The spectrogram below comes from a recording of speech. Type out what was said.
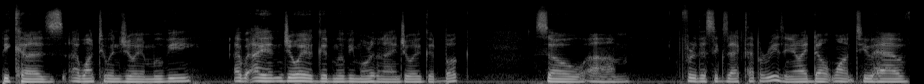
because I want to enjoy a movie. I, I enjoy a good movie more than I enjoy a good book. So um, for this exact type of reason, you know, I don't want to have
